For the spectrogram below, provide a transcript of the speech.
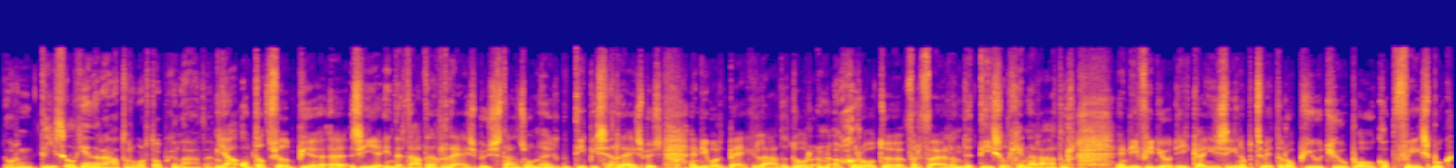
door een dieselgenerator wordt opgeladen. Ja, op dat filmpje uh, zie je inderdaad een reisbus staan, zo'n typische reisbus. En die wordt bijgeladen door een, grote vervuilende dieselgenerator. En die video die kan je zien op Twitter, op YouTube, ook op Facebook.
